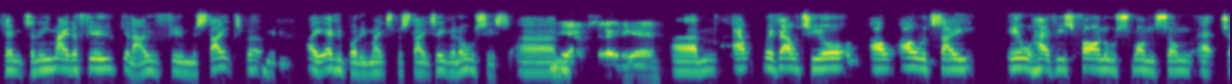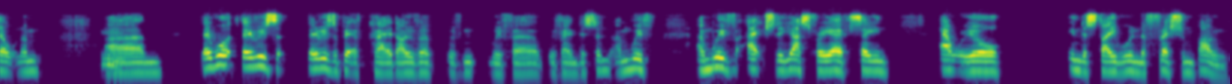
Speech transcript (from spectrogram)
Kempton. He made a few, you know, a few mistakes, but Mm. hey, everybody makes mistakes, even horses. Um, yeah, absolutely. Yeah. um, out with Altior, I, I would say he'll have his final swan song at Cheltenham. Mm. Um, there were there is there is a bit of cloud over with with uh, with Henderson, and with and we've actually us three have seen Altior in the stable in the flesh and bone,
